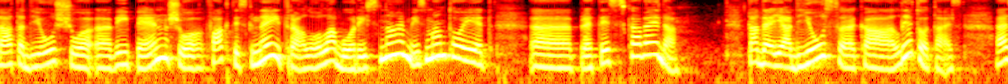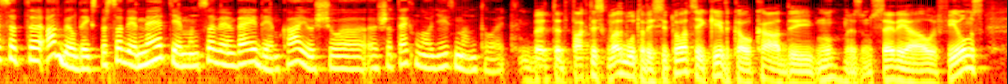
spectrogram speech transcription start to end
tātad jūs šo VPN šo faktiski neitrālo labo risinājumu izmantojiet uh, pretiesiskā veidā. Tādējādi jūs, kā lietotājs, esat atbildīgs par saviem mērķiem un saviem veidiem, kā jūs šo, šo tehnoloģiju izmantojat. Bet tad faktiski var būt arī situācija, ka ir kaut kādi nu, nezinu, seriāli, filmas, uh,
